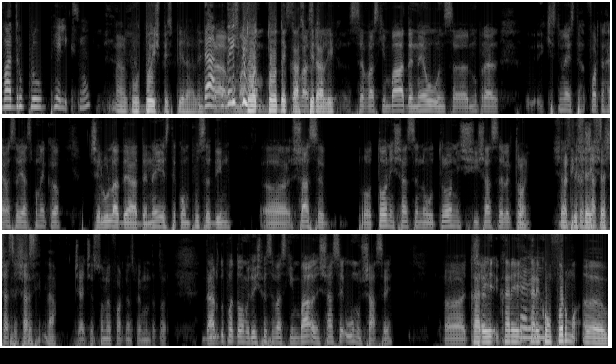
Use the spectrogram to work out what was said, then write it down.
quadruplu helix, nu? Da, Cu 12 spirale. Da, cu vom 12. avea- Do- dodeca se va spiralic. schimba- Se va schimba ADN-ul, însă nu prea... Chestiunea este foarte haioasă. Ea spune că celula de ADN este compusă din uh, 6 protoni, 6 neutroni și 6 electroni. Adică 6, 6, 6. Da. ceea ce sună foarte înspăimântător. Dar după 2012 se va schimba în 616 Uh, care, ce- care, Care- care, conform, uh,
